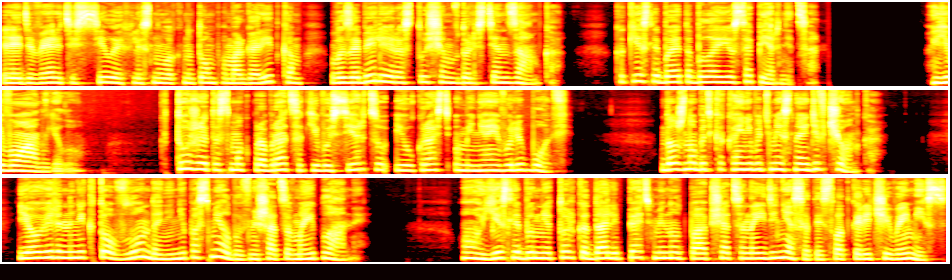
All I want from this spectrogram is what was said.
Леди Верити с силой хлестнула кнутом по маргариткам в изобилии, растущем вдоль стен замка, как если бы это была ее соперница. Его ангелу. Кто же это смог пробраться к его сердцу и украсть у меня его любовь? Должно быть какая-нибудь местная девчонка. Я уверена, никто в Лондоне не посмел бы вмешаться в мои планы. О, если бы мне только дали пять минут пообщаться наедине с этой сладкоречивой мисс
